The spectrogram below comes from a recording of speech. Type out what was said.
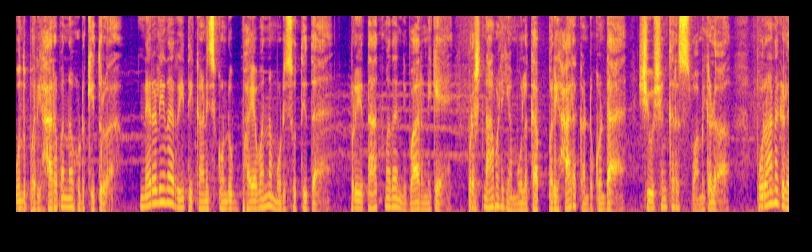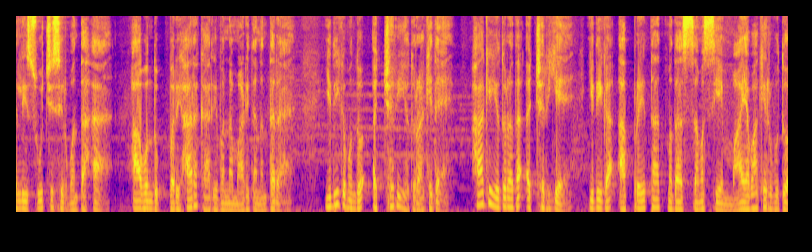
ಒಂದು ಪರಿಹಾರವನ್ನ ಹುಡುಕಿದ್ರು. ನೆರಳಿನ ರೀತಿ ಕಾಣಿಸಿಕೊಂಡು ಭಯವನ್ನ ಮೂಡಿಸುತ್ತಿದ್ದ ಪ್ರೇತಾತ್ಮದ ನಿವಾರಣೆಗೆ ಪ್ರಶ್ನಾವಳಿಯ ಮೂಲಕ ಪರಿಹಾರ ಕಂಡುಕೊಂಡ ಶಿವಶಂಕರ ಸ್ವಾಮಿಗಳು ಪುರಾಣಗಳಲ್ಲಿ ಸೂಚಿಸಿರುವಂತಹ ಆ ಒಂದು ಪರಿಹಾರ ಕಾರ್ಯವನ್ನ ಮಾಡಿದ ನಂತರ ಇದೀಗ ಒಂದು ಅಚ್ಚರಿ ಎದುರಾಗಿದೆ. ಹಾಗೆ ಎದುರಾದ ಅಚ್ಚರಿಯೇ ಇದೀಗ ಆ ಪ್ರೇತಾತ್ಮದ ಸಮಸ್ಯೆ ಮಾಯವಾಗಿರುವುದು.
